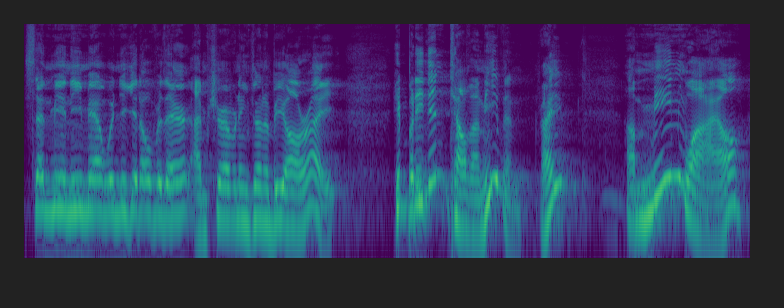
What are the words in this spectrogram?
Send me an email when you get over there. I'm sure everything's going to be all right. But he didn't tell them even, right? Uh, meanwhile,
